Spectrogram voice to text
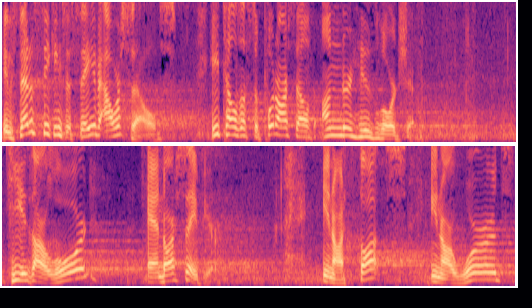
Instead of seeking to save ourselves, he tells us to put ourselves under his lordship. He is our Lord and our Savior in our thoughts, in our words,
